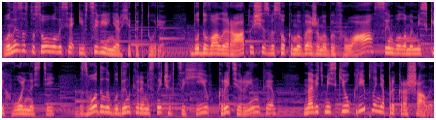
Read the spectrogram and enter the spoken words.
вони застосовувалися і в цивільній архітектурі. Будували ратуші з високими вежами бефруа, символами міських вольностей, зводили будинки ремісничих цехів, криті ринки. Навіть міські укріплення прикрашали.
